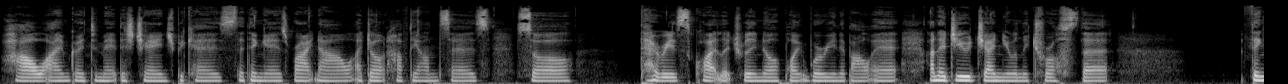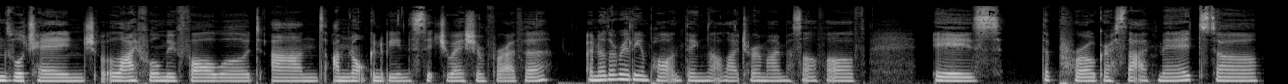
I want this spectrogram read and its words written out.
how I'm going to make this change because the thing is, right now, I don't have the answers, so there is quite literally no point worrying about it. And I do genuinely trust that things will change, life will move forward, and I'm not going to be in this situation forever. Another really important thing that I like to remind myself of is the progress that I've made. So,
